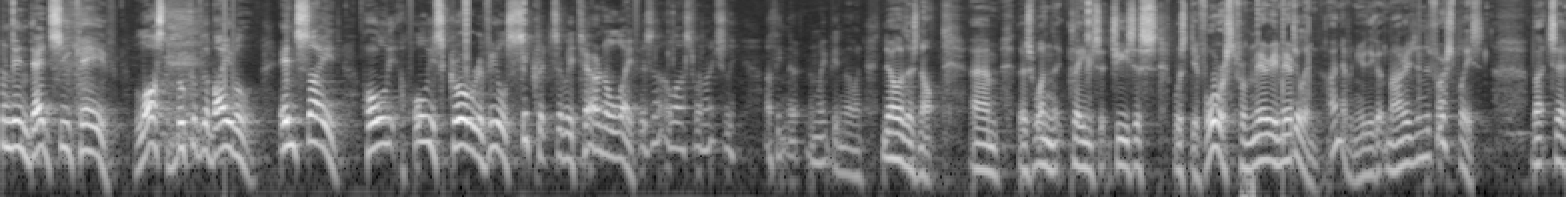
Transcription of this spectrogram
Found in Dead Sea Cave, lost book of the Bible. Inside, Holy, Holy Scroll reveals secrets of eternal life. Isn't that the last one, actually? I think there, might be another one. No, there's not. Um, there's one that claims that Jesus was divorced from Mary Magdalene. I never knew they got married in the first place. But uh,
